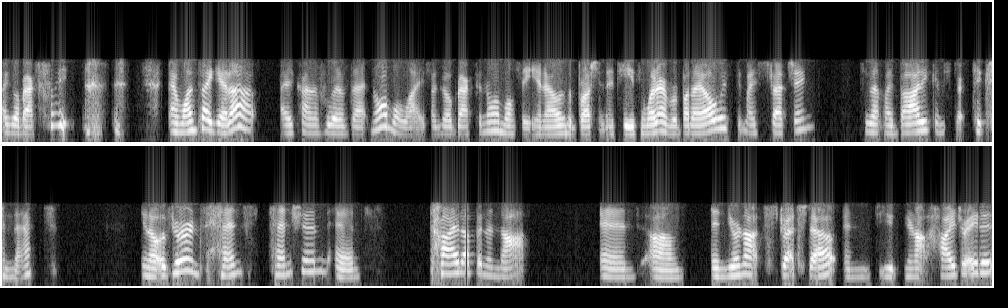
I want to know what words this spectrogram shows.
I go back to sleep. and once I get up, I kind of live that normal life. I go back to normalcy, you know, the brushing the teeth and whatever. But I always do my stretching so that my body can start to connect. You know, if you're in tense tension and tied up in a knot and um and you're not stretched out and you, you're not hydrated,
